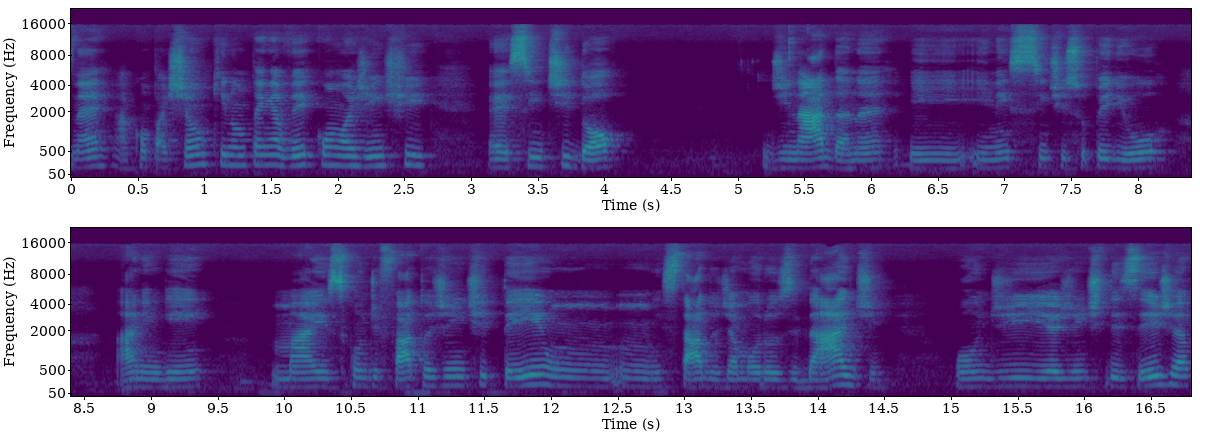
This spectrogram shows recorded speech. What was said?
né? A compaixão que não tem a ver com a gente é, sentir dó de nada, né? E, e nem se sentir superior a ninguém, mas com de fato a gente ter um, um estado de amorosidade onde a gente deseja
